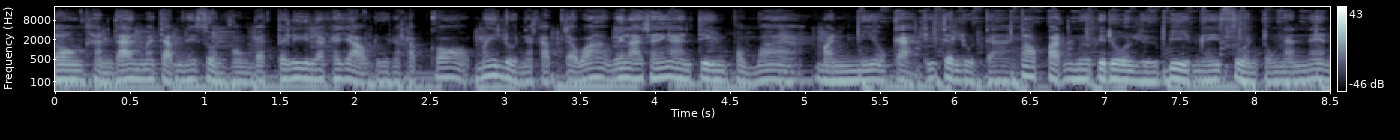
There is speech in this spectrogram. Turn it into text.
ลองหันด้านมาจับในส่วนของแบตเตอรี่และเขย่าดูนะครับก็ไม่หลุดนะครับ แต่ว่าเวลาใช้งานจริง ผมว่ามันมีโอกาสที่จะหลุดได้ เราปัดมือไปโดนหรือบีบในส่วนตรงนั้นแน่น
